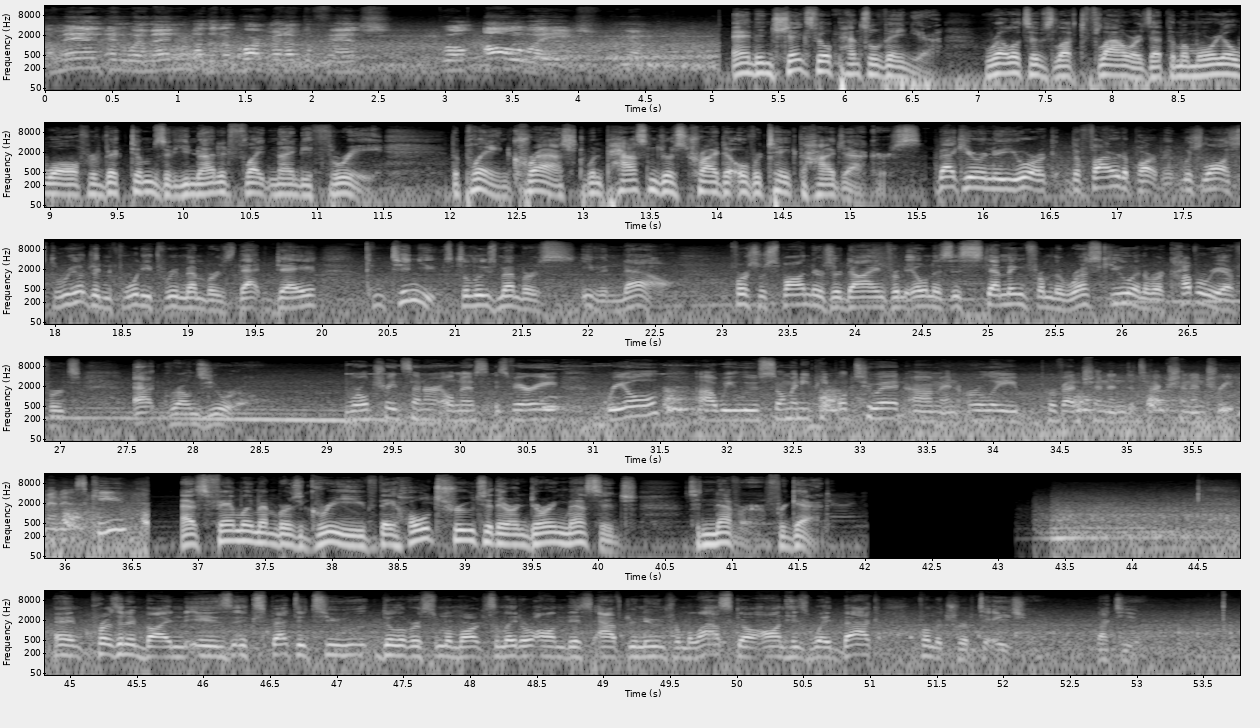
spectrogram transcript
The men and women of the Department of Defense will always remember. And in Shanksville, Pennsylvania, relatives left flowers at the memorial wall for victims of United Flight 93 the plane crashed when passengers tried to overtake the hijackers. Back here in New York, the fire department, which lost 343 members that day, continues to lose members even now. First responders are dying from illnesses stemming from the rescue and recovery efforts at Ground Zero. World Trade Center illness is very real. Uh, we lose so many people to it, um, and early prevention and detection and treatment is key. As family members grieve, they hold true to their enduring message to never forget. And President Biden is expected to deliver some remarks later on this afternoon from Alaska on his way back from a trip to Asia. Back to you.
